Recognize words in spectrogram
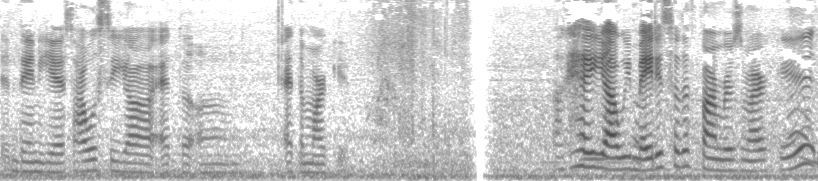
And then yes, I will see y'all at the um at the market. Okay, y'all, we made it to the farmers market.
